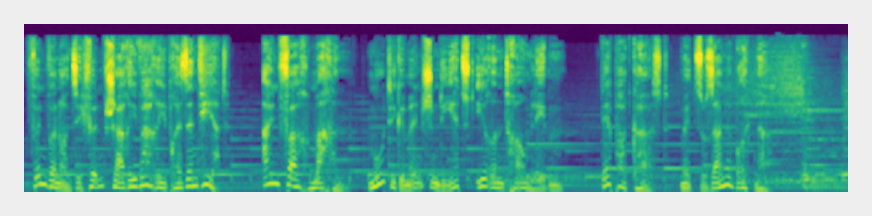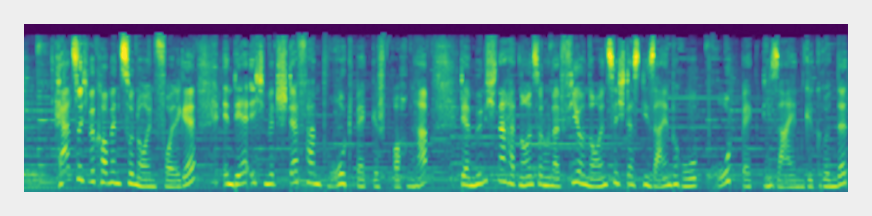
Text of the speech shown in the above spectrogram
955 Charivari präsentiert. Einfach machen. Mutige Menschen, die jetzt ihren Traum leben. Der Podcast mit Susanne Brückner. Herzlich willkommen zur neuen Folge, in der ich mit Stefan Brotbeck gesprochen habe. Der Münchner hat 1994 das Designbüro Brotbeck Design gegründet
